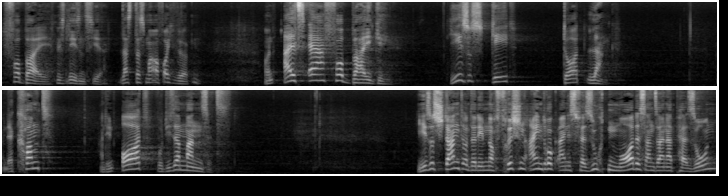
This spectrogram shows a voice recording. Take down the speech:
vorbei. Wir lesen es hier. Lasst das mal auf euch wirken. Und als er vorbeiging, Jesus geht dort lang. Und er kommt an den Ort, wo dieser Mann sitzt. Jesus stand unter dem noch frischen Eindruck eines versuchten Mordes an seiner Person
